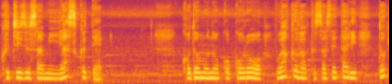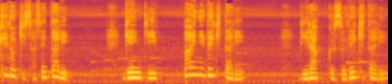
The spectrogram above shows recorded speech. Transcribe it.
口ずさみやすくて子どもの心をワクワクさせたりドキドキさせたり元気いっぱいにできたりリラックスできたり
